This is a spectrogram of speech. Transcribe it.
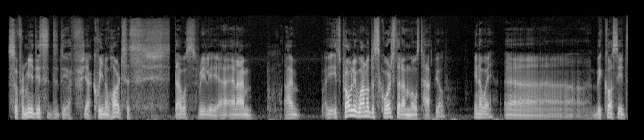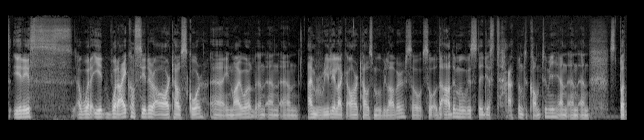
So for me, this yeah Queen of Hearts is that was really and I'm I'm it's probably one of the scores that I'm most happy of in a way uh, because it it is what it, what I consider a art house score uh, in my world, and, and and I'm really like an art house movie lover. So so the other movies they just happen to come to me, and and and but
